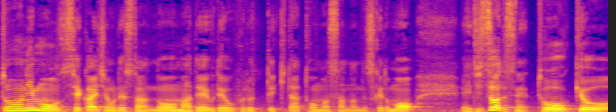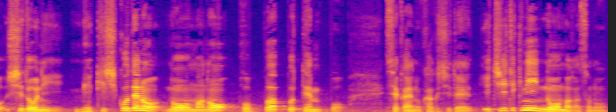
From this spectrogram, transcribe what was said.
当にもう世界一のレストランノーマで腕を振るってきたトーマスさんなんですけども、え実はですね、東京、シドニー、メキシコでのノーマのポップアップ店舗、世界の各地で一時的にノーマがその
